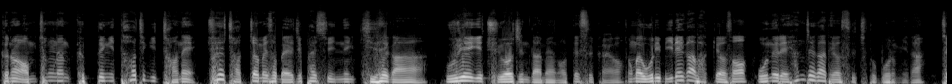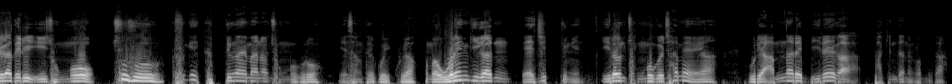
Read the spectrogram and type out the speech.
그런 엄청난 급등이 터지기 전에 최저점에서 매집할 수 있는 기회가 우리에게 주어진다면 어땠을까요? 정말 우리 미래가 바뀌어서 오늘의 현재가 되었을지도 모릅니다. 제가 드릴 이 종목 추후 크게 급등할 만한 종목으로 예상되고 있고요. 정말 오랜 기간 매집 중인 이런 종목을 참여해야 우리 앞날의 미래가 바뀐다는 겁니다.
